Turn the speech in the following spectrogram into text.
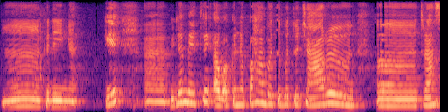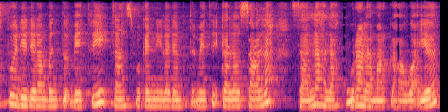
Ha, kena ingat. Okey, uh, bila metrik awak kena faham betul-betul cara uh, transfer dia dalam bentuk metrik, transferkan nilai dalam bentuk metrik. Kalau salah, salahlah kuranglah markah awak ya.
